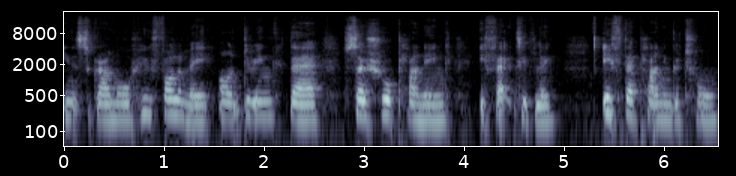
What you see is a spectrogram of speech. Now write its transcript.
Instagram or who follow me aren't doing their social planning effectively, if they're planning at all.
